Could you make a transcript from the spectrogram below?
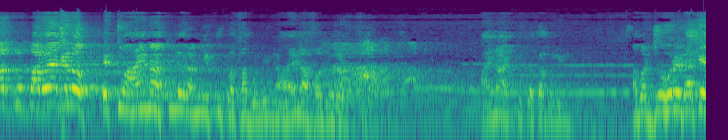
রাত্র পার হয়ে গেল। একটু আয়না তুলে আমি একটু কথা বলি না, আয়না ফজরে আয়না একটু কথা বলি না। আবার জোহরে ডাকে,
